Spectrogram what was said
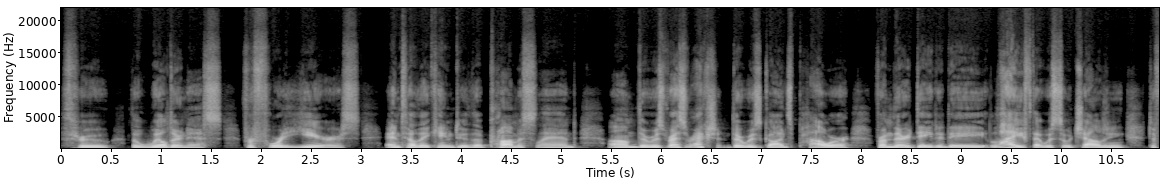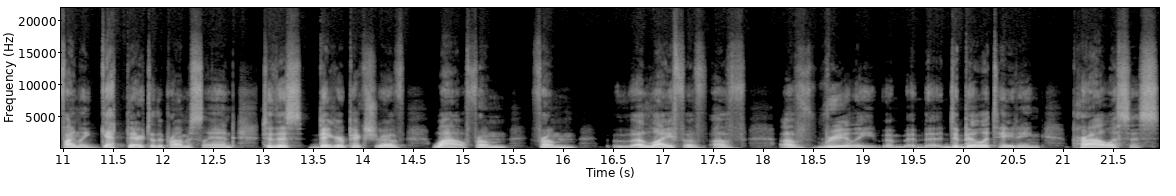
through the wilderness for 40 years until they came to the promised land. Um, there was resurrection. There was God's power from their day to day life that was so challenging to finally get there to the promised land to this bigger picture of wow, from, from a life of, of, of really um, debilitating paralysis,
